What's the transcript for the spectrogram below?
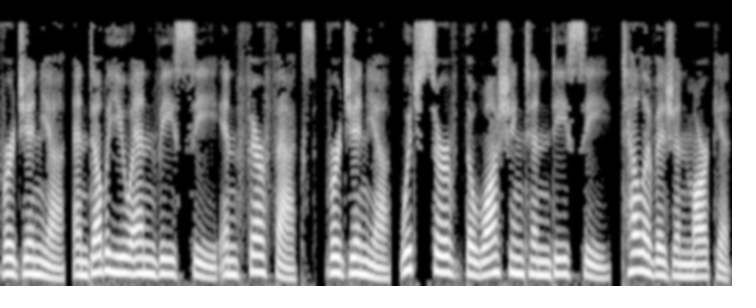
Virginia, and WNVC in Fairfax, Virginia, which served the Washington, D.C., television market.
